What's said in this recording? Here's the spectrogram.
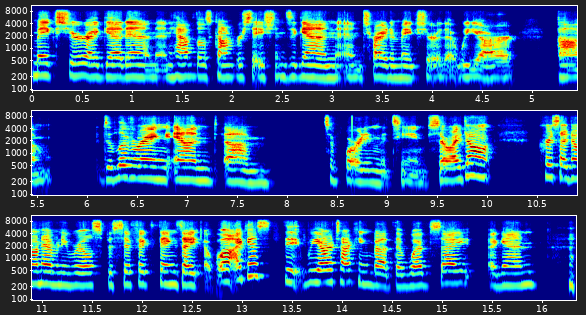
make sure I get in and have those conversations again and try to make sure that we are um, delivering and um, supporting the team. So I don't, Chris, I don't have any real specific things. I, well, I guess the, we are talking about the website again.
